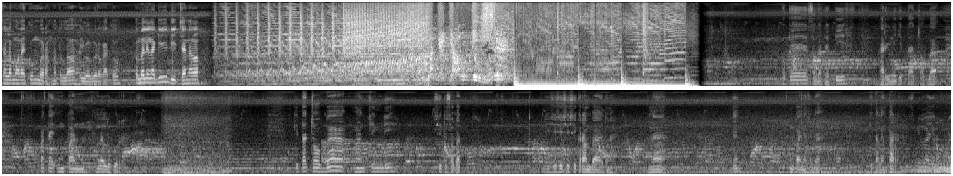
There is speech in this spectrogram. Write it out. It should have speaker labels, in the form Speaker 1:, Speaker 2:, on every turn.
Speaker 1: Assalamualaikum warahmatullahi wabarakatuh. Kembali lagi di channel Oke Sobat Happy Hari ini kita coba Pakai umpan leluhur. Kita coba mancing di situ sobat sisi-sisi keramba itu nah. Nah. Oke. Umpannya sudah kita lempar. Bismillahirrahmanirrahim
